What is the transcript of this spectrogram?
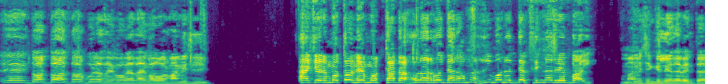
এই দর দর দর বইরা যাইব যাইব আমার মামি ঠিক আজের মতন হে মোটাটা হরা রোজার আমার জীবনে দেখছি না রে ভাই। মামি সিং গেলিয়ে যাবেন তো।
